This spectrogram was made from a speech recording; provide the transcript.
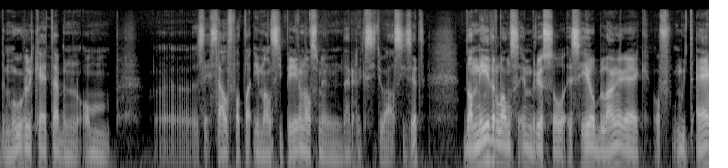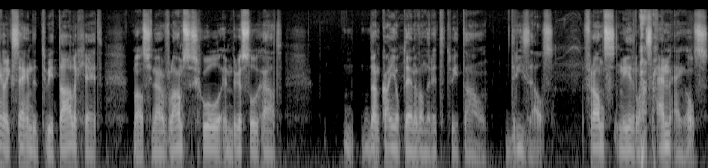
de mogelijkheid hebben om uh, zichzelf wat te emanciperen als men in een dergelijke situatie zit. Dan Nederlands in Brussel is heel belangrijk, of moet eigenlijk zeggen de tweetaligheid. Maar als je naar een Vlaamse school in Brussel gaat, dan kan je op het einde van de rit twee talen. Drie zelfs. Frans, Nederlands en Engels.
